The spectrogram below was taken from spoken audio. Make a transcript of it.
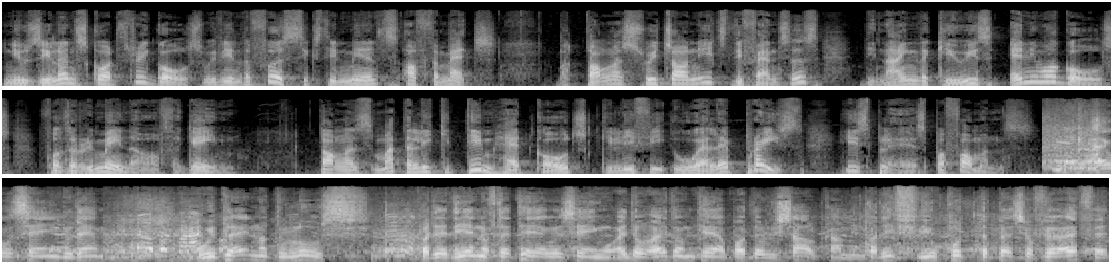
New Zealand scored three goals within the first 16 minutes of the match. But Tonga switched on its defences, denying the Kiwis any more goals for the remainder of the game. Tonga's Mataliki team head coach Kilifi Uele praised his players' performance. I was saying to them, we play not to lose. But at the end of the day, I was saying, I don't, I don't care about the result coming. But if you put the best of your effort,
